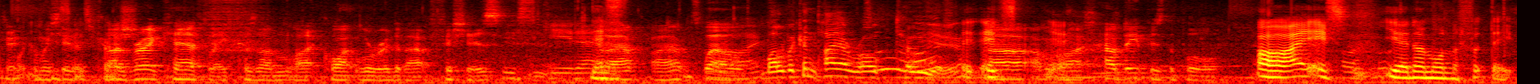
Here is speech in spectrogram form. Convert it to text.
Okay, what can we see this? Can I fresh. very carefully because I'm like quite worried about fishes. You scared Yes. I am, I am. Well, Well, we can tie a rope to you. It- it's uh, I'm yeah. alright. How deep is the pool? Oh, it's yeah, no more than a foot deep,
